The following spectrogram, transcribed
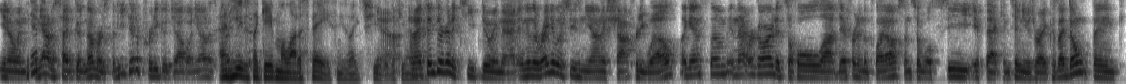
you know, and, yeah. and, Giannis had good numbers, but he did a pretty good job on Giannis. And he just like gave him a lot of space, and he's like, "Shoot yeah. it if you. And I think they're going to keep doing that. And in the regular season, Giannis shot pretty well against them in that regard. It's a whole lot different in the playoffs, and so we'll see if that continues, right? Because I don't think,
